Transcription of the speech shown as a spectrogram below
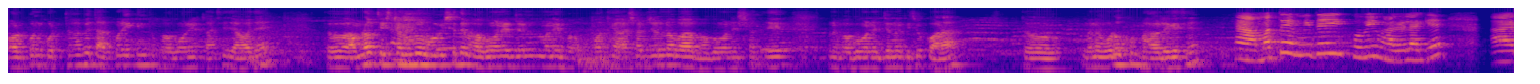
অর্পণ করতে হবে। তারপরে কিন্তু ভগবানের কাছে যাওয়া যায়। তো আমরাও চেষ্টা করব ভবিষ্যতে ভগবানের জন্য মানে পথে আসার জন্য বা ভগবানের সাথে মানে ভগবানের জন্য কিছু করা তো মানে ওরও খুব ভালো লেগেছে। হ্যাঁ আমার তো এমনিতেই খুবই ভালো লাগে। আর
